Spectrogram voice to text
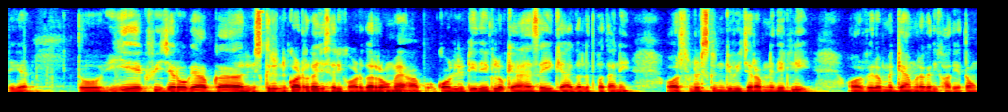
ठीक है तो ये एक फ़ीचर हो गया आपका स्क्रीन रिकॉर्डर का, जिसे रिकॉर्ड कर रहा हूँ मैं। आप क्वालिटी देख लो, क्या है सही, क्या है गलत, पता नहीं। और स्प्लिट स्क्रीन की फ़ीचर आपने देख ली और फिर अब मैं कैमरा का दिखा देता हूँ।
